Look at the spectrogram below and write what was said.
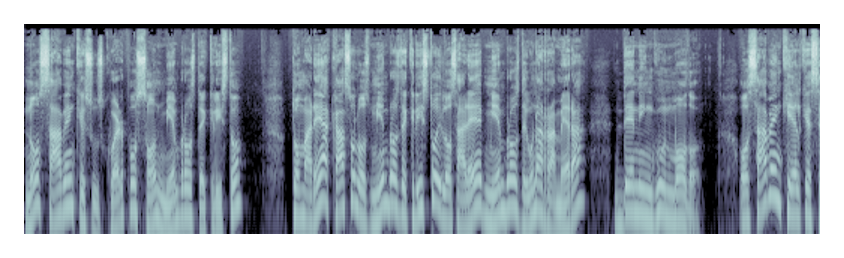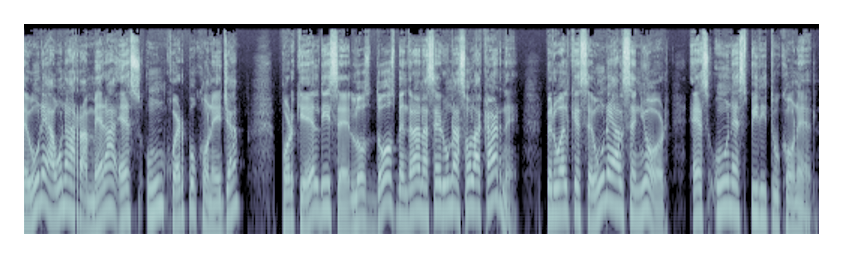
¿No saben que sus cuerpos son miembros de Cristo? ¿Tomaré acaso los miembros de Cristo y los haré miembros de una ramera? De ningún modo. ¿O saben que el que se une a una ramera es un cuerpo con ella? Porque él dice, los dos vendrán a ser una sola carne, pero el que se une al Señor es un espíritu con él.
